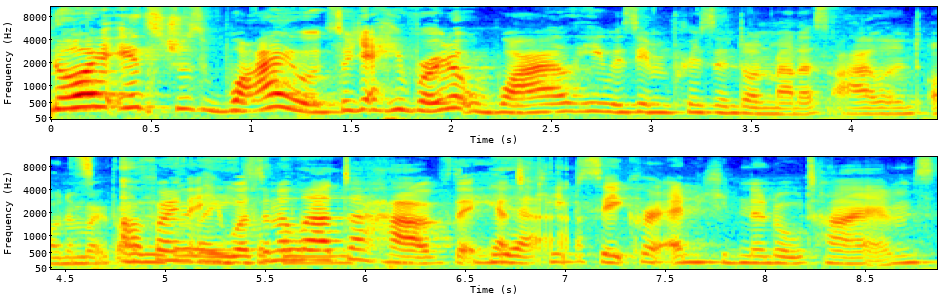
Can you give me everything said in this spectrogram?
No, it's just wild. So yeah, he wrote it while he was imprisoned on Manus Island on a mobile phone that he wasn't allowed to have, that he had Yeah. to keep secret and hidden at all times.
